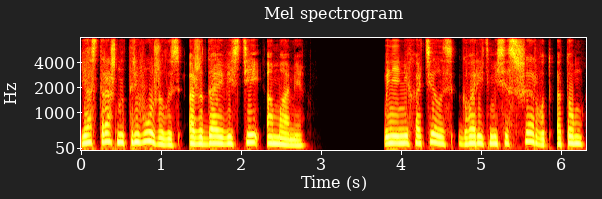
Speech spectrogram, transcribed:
Я страшно тревожилась, ожидая вестей о маме. Мне не хотелось говорить миссис Шервуд о том,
